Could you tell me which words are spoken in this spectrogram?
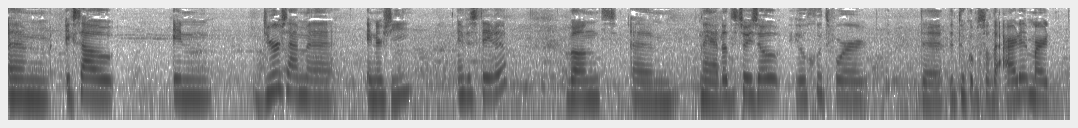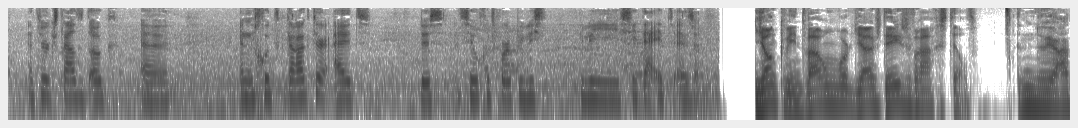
Um, ik zou in duurzame energie investeren. Want um, nou ja, dat is sowieso heel goed voor de, de toekomst van de aarde. Maar natuurlijk straalt het ook uh, een goed karakter uit. Dus het is heel goed voor publiciteit en zo. Jan Quint, waarom wordt juist deze vraag gesteld? Nou ja,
